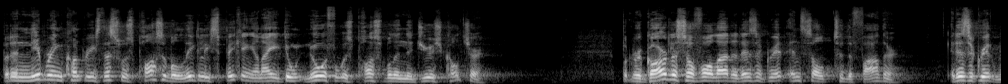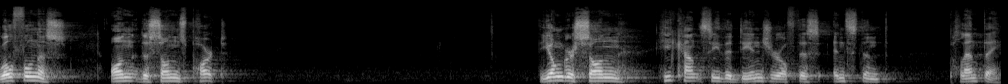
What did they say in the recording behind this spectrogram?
But in neighboring countries, this was possible, legally speaking, and I don't know if it was possible in the Jewish culture. But regardless of all that, it is a great insult to the father. It is a great willfulness on the son's part. The younger son, he can't see the danger of this instant plenty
